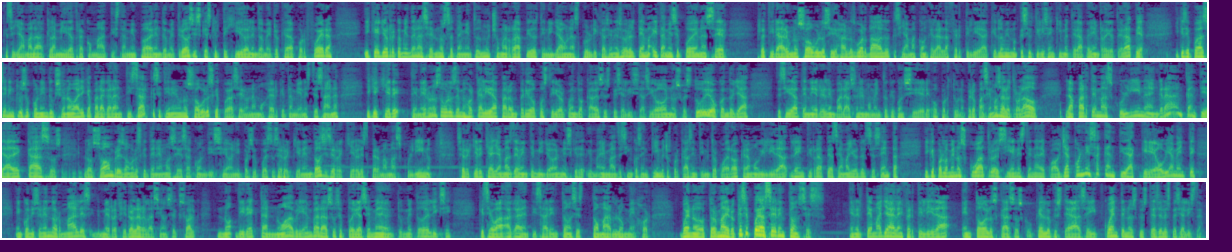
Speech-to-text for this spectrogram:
que se llama la clamidia trachomatis. También puede haber endometriosis, que es que el tejido del endometrio queda por fuera y que ellos recomiendan hacer unos tratamientos mucho más rápidos. Tienen ya unas publicaciones sobre el tema y también se pueden hacer retirar unos óvulos y dejarlos guardados, lo que se llama congelar la fertilidad, que es lo mismo que se utiliza en quimioterapia y en radioterapia, y que se puede hacer incluso con inducción ovárica para garantizar que se tienen unos óvulos, que puede hacer una mujer que también esté sana y que quiere tener unos óvulos de mejor calidad para un periodo posterior cuando acabe su especialización o su estudio, o cuando ya decida tener el embarazo en el momento que considere oportuno. Pero pasemos al otro lado, la parte masculina, en gran cantidad de casos, los hombres somos los que tenemos esa condición y por supuesto se requieren dosis, se requiere el esperma masculino. Se requiere que haya más de 20 millones, que más de 5 centímetros por cada centímetro cuadrado, que la movilidad lenta y rápida sea mayor del 60 y que por lo menos 4 de 100 estén adecuados. Ya con esa cantidad que obviamente en condiciones normales, me refiero a la relación sexual no directa, no habría embarazo, se podría hacer mediante un método de elixir que se va a garantizar entonces tomarlo mejor. Bueno, doctor Madero, ¿qué se puede hacer entonces en el tema ya de la infertilidad en todos los casos? ¿Qué es lo que usted hace? Y cuéntenos que usted es el especialista.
